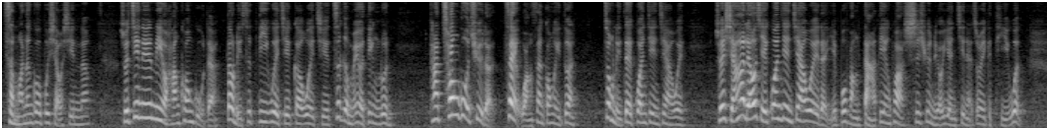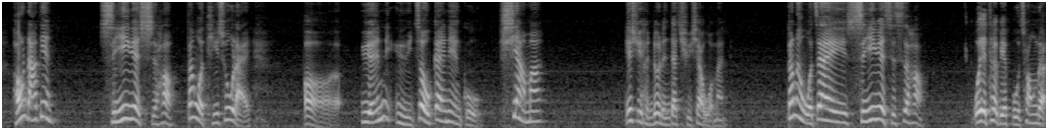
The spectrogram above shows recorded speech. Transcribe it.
怎么能够不小心呢？所以今天你有航空股的，到底是低位接高位接，这个没有定论。它冲过去了，再往上攻一段，重点在关键价位。所以想要了解关键价位的，也不妨打电话、私讯留言进来做一个提问。宏达电十一月十号，当我提出来，呃，元宇宙概念股下吗？也许很多人在取笑我们。当然，我在十一月十四号，我也特别补充了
